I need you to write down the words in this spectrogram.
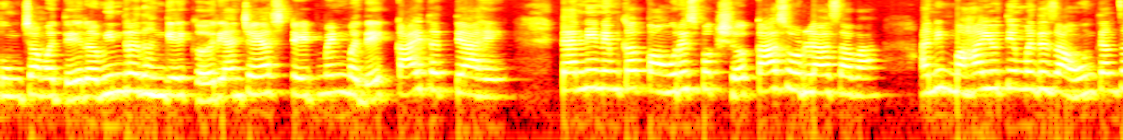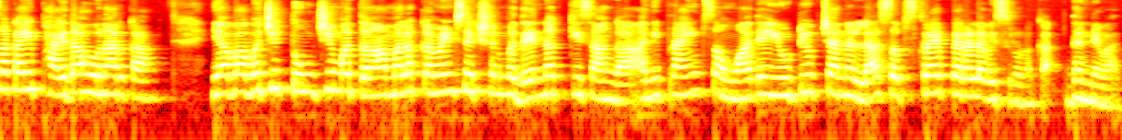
तुमच्या मते रवींद्र धंगेकर यांच्या या स्टेटमेंटमध्ये काय तथ्य आहे? त्यांनी नेमका काँग्रेस पक्ष का सोडला असावा? आणि महायुतीमध्ये जाऊन त्यांचा काही फायदा होणार का? याबाबतची तुमची मतं आम्हाला कमेंट सेक्शनमध्ये नक्की सांगा आणि प्राईम संवाद या यूट्यूब चॅनलला सबस्क्राईब करायला विसरू नका. धन्यवाद.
